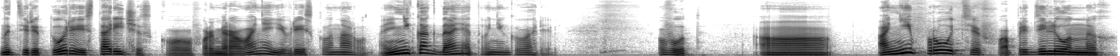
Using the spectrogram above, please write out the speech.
на территории исторического формирования еврейского народа. Они никогда этого не говорили. Вот. А, они против определенных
